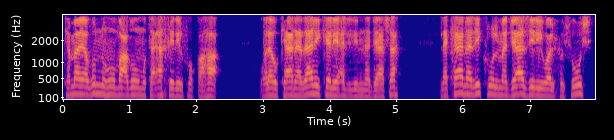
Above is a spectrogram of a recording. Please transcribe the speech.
كما يظنه بعض متأخر الفقهاء ولو كان ذلك لأجل النجاسة لكان ذكر المجازر والحشوش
